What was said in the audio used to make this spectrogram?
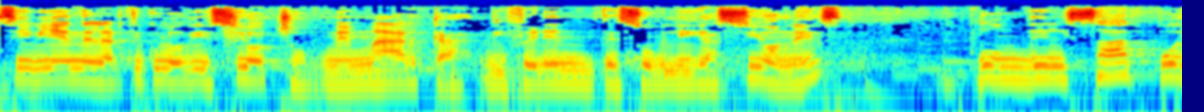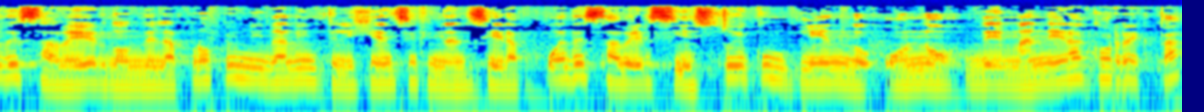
Si bien el artículo 18 me marca diferentes obligaciones, donde el SAT puede saber, donde la propia unidad de inteligencia financiera puede saber si estoy cumpliendo o no de manera correcta,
